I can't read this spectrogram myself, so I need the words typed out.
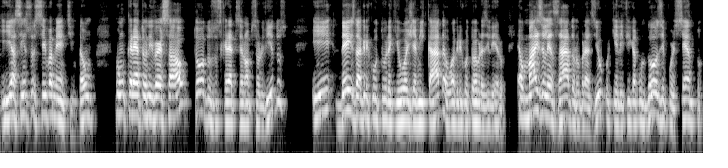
e assim sucessivamente. Então, com crédito universal, todos os créditos serão absorvidos, e desde a agricultura, que hoje é micada, o agricultor brasileiro é o mais lesado no Brasil, porque ele fica com 12%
